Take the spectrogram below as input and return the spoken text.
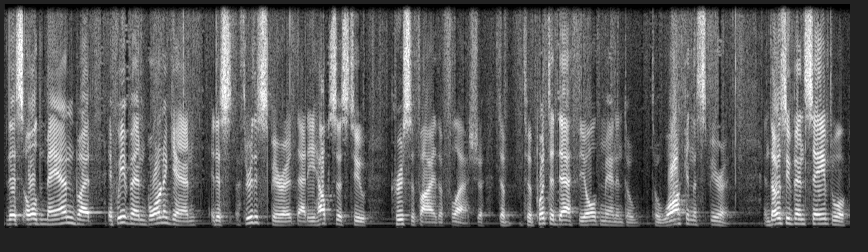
this old man. But if we've been born again, it is through the Spirit that He helps us to crucify the flesh, to, to put to death the old man, and to, to walk in the Spirit. And those who've been saved will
